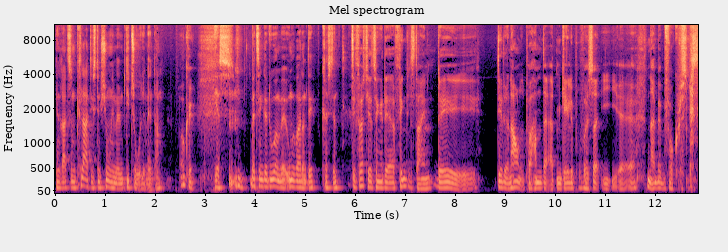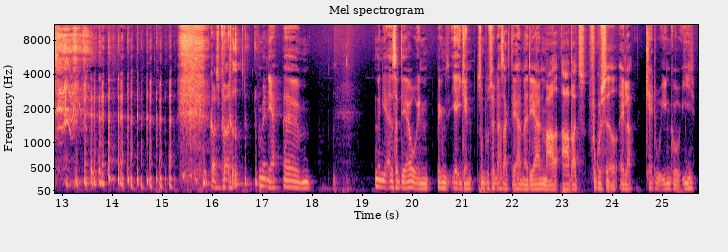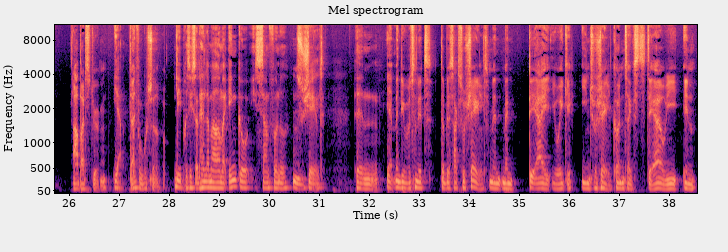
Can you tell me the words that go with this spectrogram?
en ret sådan klar distinktion imellem de to elementer. Okay. Yes. Hvad tænker du om uh, umiddelbart om det, Christian? Det første, jeg tænker, det er Finkelstein. Det, det er navnet på ham, der er den gale professor i uh, Nightmare Before Christmas. Godt spottet. Men ja, øh, men ja, altså det er jo en, ja igen, som du selv har sagt det her med, det er en meget arbejdsfokuseret, eller kan du indgå i arbejdsstyrken, ja, der er fokuseret på. Lige præcis, og det handler meget om at indgå i samfundet mm. socialt. Øhm. Ja, men det er jo sådan lidt, der bliver sagt socialt, men, men det er jo ikke i en social kontekst, det er jo i en,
